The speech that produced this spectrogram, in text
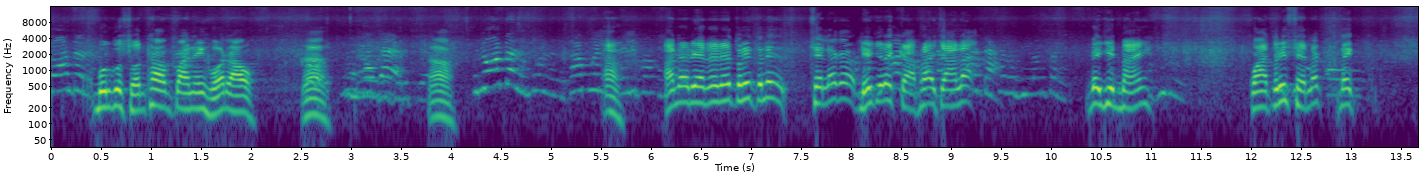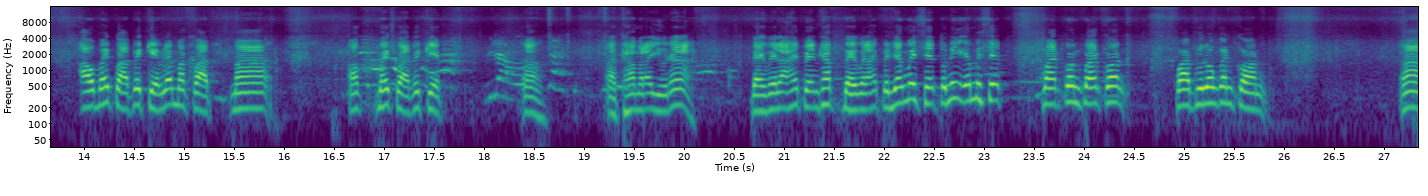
ย้อนแต่บุญกุศลเข้าไปในหัวเราอะย้อนแต่อะย้อนแต่หนูพูดข้าวเพื่อนอะอันนั้นเรียนเรียนตรงนี้ตรงนี้เสร็จแล้วก็เดี๋ยวจะได้กราบพระอาจารย์ละได้ยินไหมกวาดตรงนี้เสร็จแล้วได้เอาไม้กวาดไปเก็บแล้วมากวาดมาเอาไม้กวาดไปเก็บอะอะทำอะไรอยู่นั่นน่ะแบ่งเวลาให้เป็นครับแบ่งเวลาให้เป็นยังไม่เสร็จตัวนี้ยังไม่เสร็จกวาดก่อนกวาดก่อนกวาดไปรวมกันก่อน อ่า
